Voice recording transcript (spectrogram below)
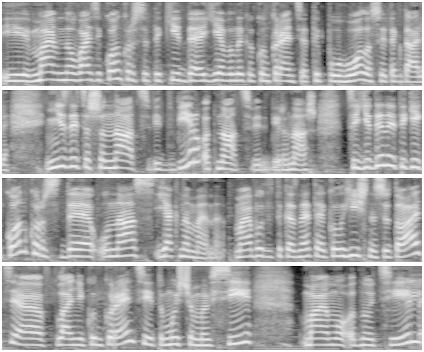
і маю на увазі конкурси такі, де є велика конкуренція, типу голосу і так далі. І мені здається, що нацвідбір, от нацвідбір наш, це єдиний такий конкурс, де у нас, як на мене, має бути така, знаєте, екологічна ситуація в плані конкуренції, тому що ми всі маємо одну ціль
